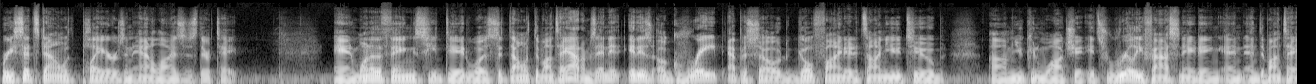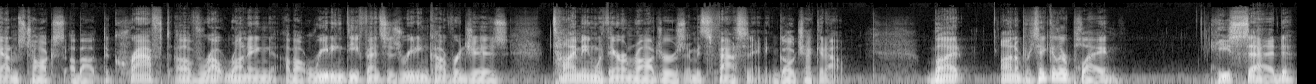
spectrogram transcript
where he sits down with players and analyzes their tape. And one of the things he did was sit down with Davante Adams. And it, it is a great episode. Go find it. It's on YouTube. Um, you can watch it. It's really fascinating. And, and Davante Adams talks about the craft of route running, about reading defenses, reading coverages, timing with Aaron Rodgers. I mean, it's fascinating. Go check it out. But on a particular play, he said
